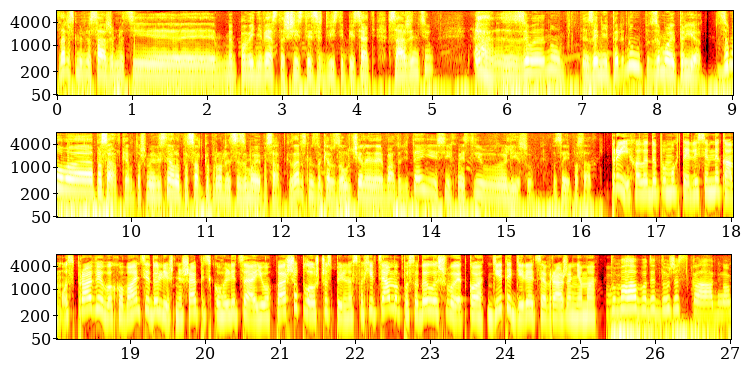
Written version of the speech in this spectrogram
Зараз ми висаджуємо на ці, е, ми повинні вести 6250 саджанців. Зим, ну, зимній, ну, зимовий період. Зимова посадка, тому що ми весняну посадку проводимо, це зимова посадка. Зараз ми кажу, залучили багато дітей і всіх майстрів лісу до цієї посадки. Приїхали допомогти лісівникам у справі вихованці Долішньо-Шепіцького ліцею. Першу площу спільно з фахівцями посадили швидко. Діти діляться враженнями. Думала, буде дуже складно.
